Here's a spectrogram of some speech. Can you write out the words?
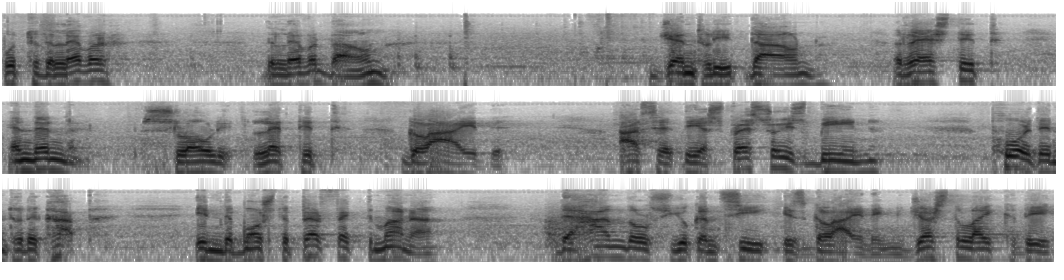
put to the lever the lever down gently down rest it and then slowly let it glide. As the espresso is being poured into the cup in the most perfect manner. The handles you can see is gliding just like the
